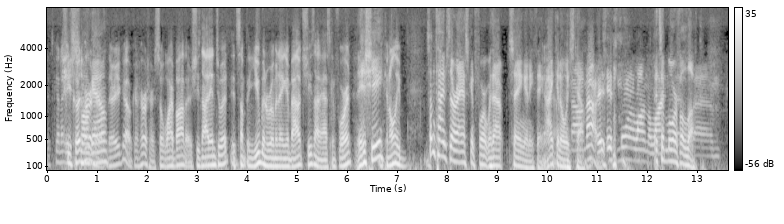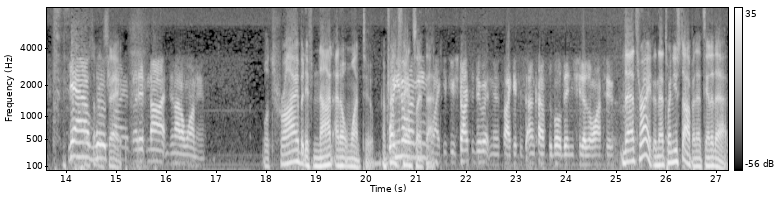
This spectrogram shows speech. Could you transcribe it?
It's gonna. She's it could small hurt gal. her. There you go. Could hurt her. So why bother? She's not into it. It's something you've been ruminating about. She's not asking for it. Is she? You can only. Sometimes they're asking for it without saying anything. I can always No, tell. no, it, it's more along the lines. It's a more of a look. Um, yeah, That's what I we'll would try but if not, then I don't want to. We'll try, but if not, I don't want to. I'm Well, trying you to know what I translate mean. that. Like if you start to do it, and it's like if it's uncomfortable, then she doesn't want to. That's right, and that's when you stop, and that's the end of that.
